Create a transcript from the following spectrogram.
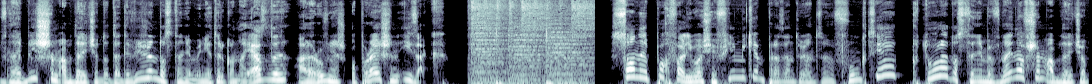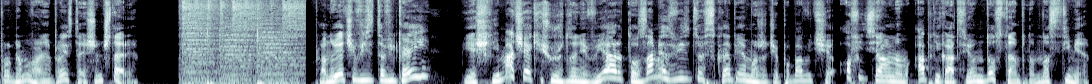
W najbliższym update'cie do The Division dostaniemy nie tylko najazdy, ale również Operation Isaac. Sony pochwaliła się filmikiem prezentującym funkcje, które dostaniemy w najnowszym update'cie oprogramowania PlayStation 4. Planujecie wizytę w Ikei? Jeśli macie jakieś urządzenie VR, to zamiast wizyty w sklepie możecie pobawić się oficjalną aplikacją dostępną na Steamie.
